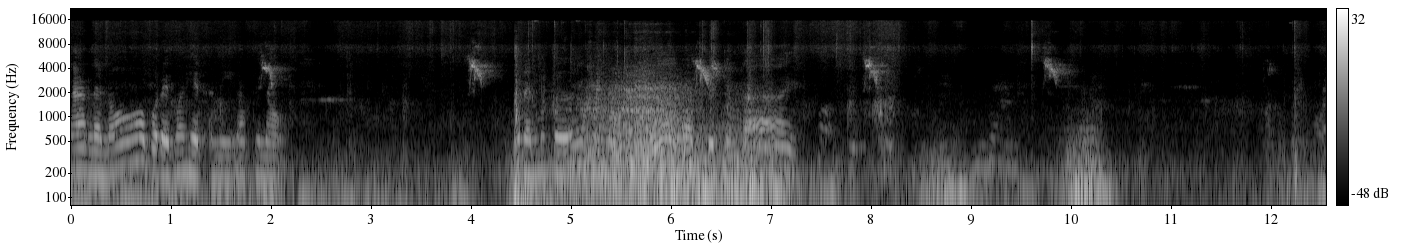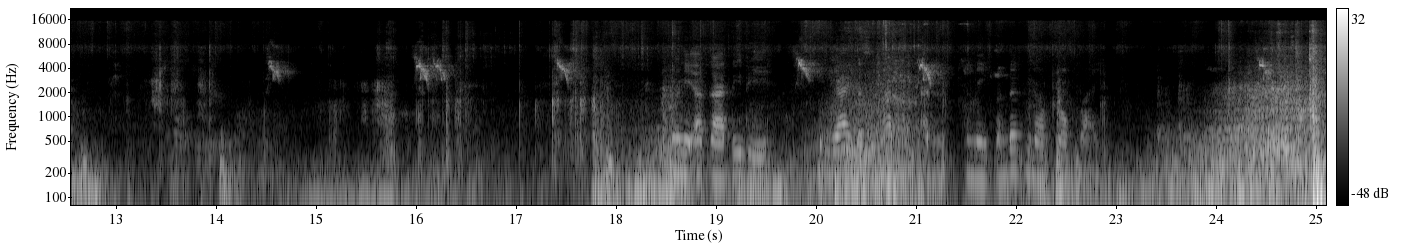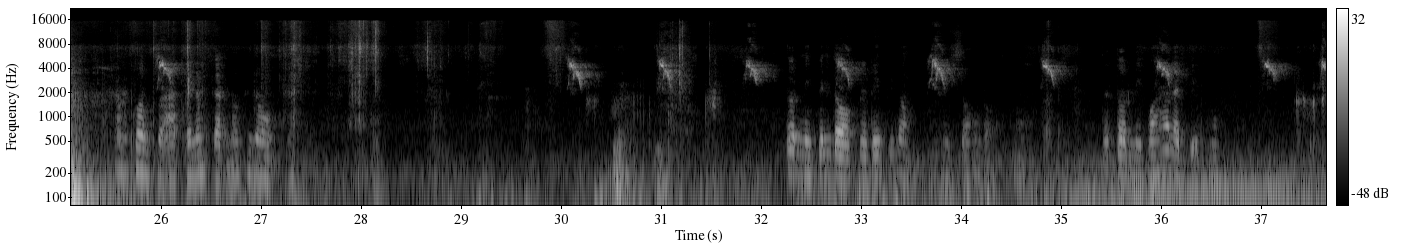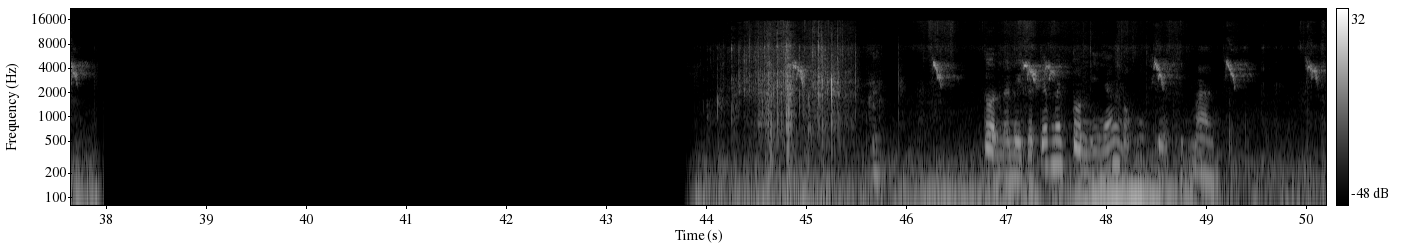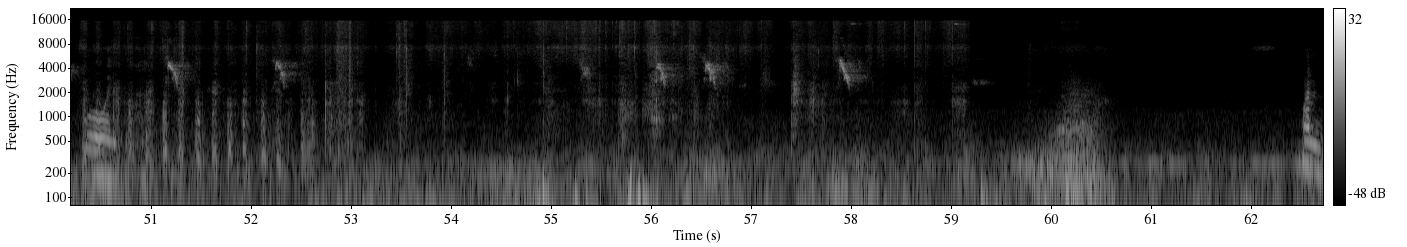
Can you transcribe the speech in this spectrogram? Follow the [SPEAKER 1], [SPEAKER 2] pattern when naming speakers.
[SPEAKER 1] งานแล้วเนาะบ่ได้มาเฮ็ดอันนี้เนาะพี่น้องบ่ได้มาเบิ่งพี่น้องเด้อว่าเป็นจังไดมื้อนี้อากาศดีๆคุณยายก็สิมาอันอันนี้กันเด้อพี่น้องออกไปทำความสะอาดไปน้ำกันเนาะพี่น้อง ต้ นี้เป็นดอกเลยได้พี่น้องมีสองดอก แต่ต้นนี้พอห้านาทีนึงต้นอันนี้ก็จะเป็นต้นอีหยังดอกเกิดขึ้นมาโอ้ย มัน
